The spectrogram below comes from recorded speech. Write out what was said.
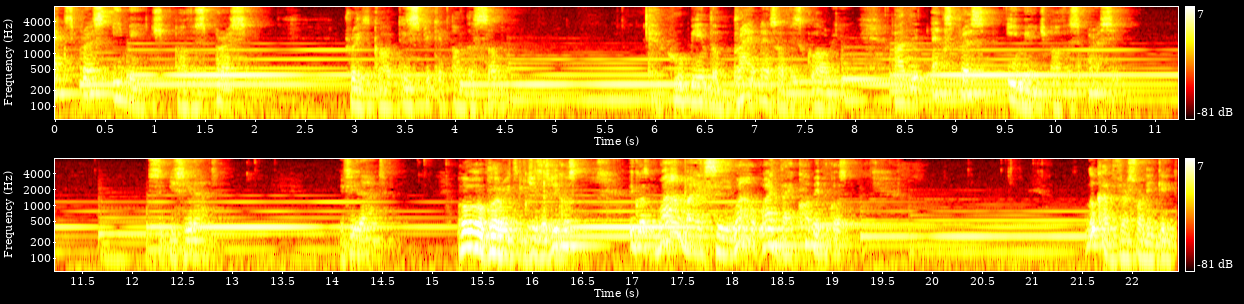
express image of his person. Praise God. Is speaking of the Son, who being the brightness of his glory and the express image of his person. You see that? You see that? Oh, glory to Jesus. Because because why am I saying, why, why did I come in? Because Look at verse 1 again.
